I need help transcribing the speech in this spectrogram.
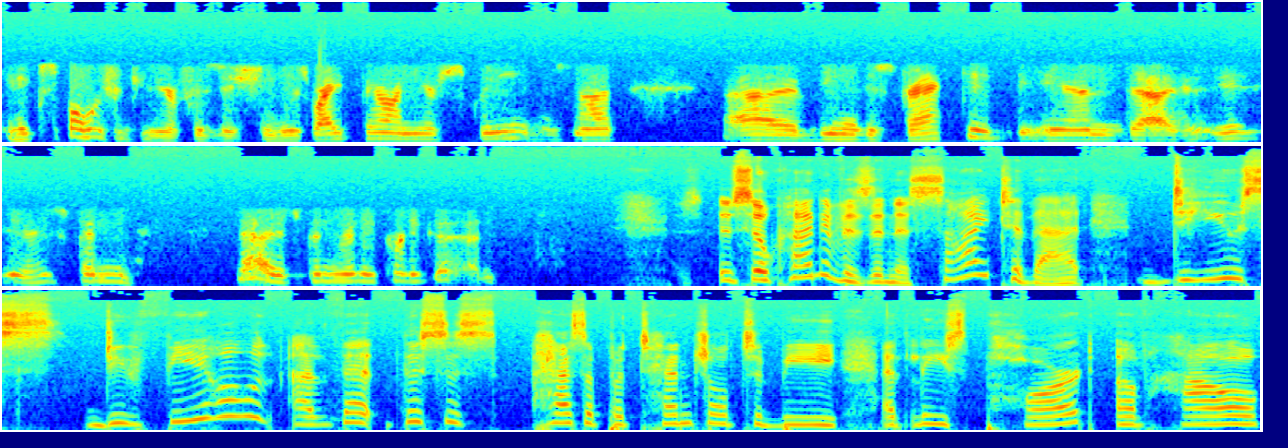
exposure to your physician who's right there on your screen, who's not uh, being distracted, and uh, it has been yeah, it's been really pretty good. So, kind of as an aside to that, do you do you feel uh, that this is has a potential to be at least part of how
